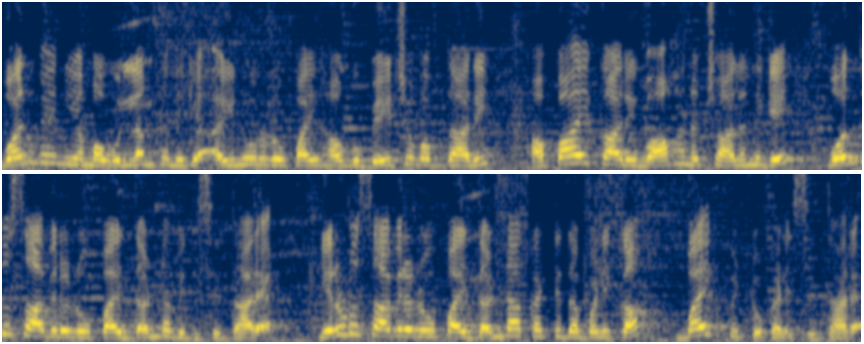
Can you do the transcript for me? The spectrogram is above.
ಒನ್ ವೇ ನಿಯಮ ಉಲ್ಲಂಘನೆಗೆ ಐನೂರು ರೂಪಾಯಿ ಹಾಗೂ ಬೇಜವಾಬ್ದಾರಿ, ಅಪಾಯಕಾರಿ ವಾಹನ ಚಾಲನೆಗೆ ಒಂದು ಸಾವಿರ ರೂಪಾಯಿ ದಂಡ ವಿಧಿಸಿದ್ದಾರೆ. ಎರಡು ಸಾವಿರ ರೂಪಾಯಿ ದಂಡ ಕಟ್ಟಿದ ಬಳಿಕ ಬೈಕ್ ಬಿಟ್ಟು ಕಳಿಸಿದ್ದಾರೆ.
